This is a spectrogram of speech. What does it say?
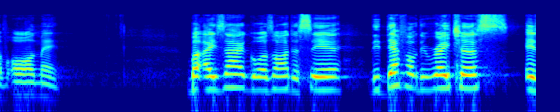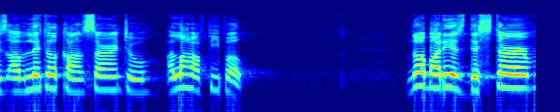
of all men. But Isaiah goes on to say the death of the righteous is of little concern to a lot of people. Nobody is disturbed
